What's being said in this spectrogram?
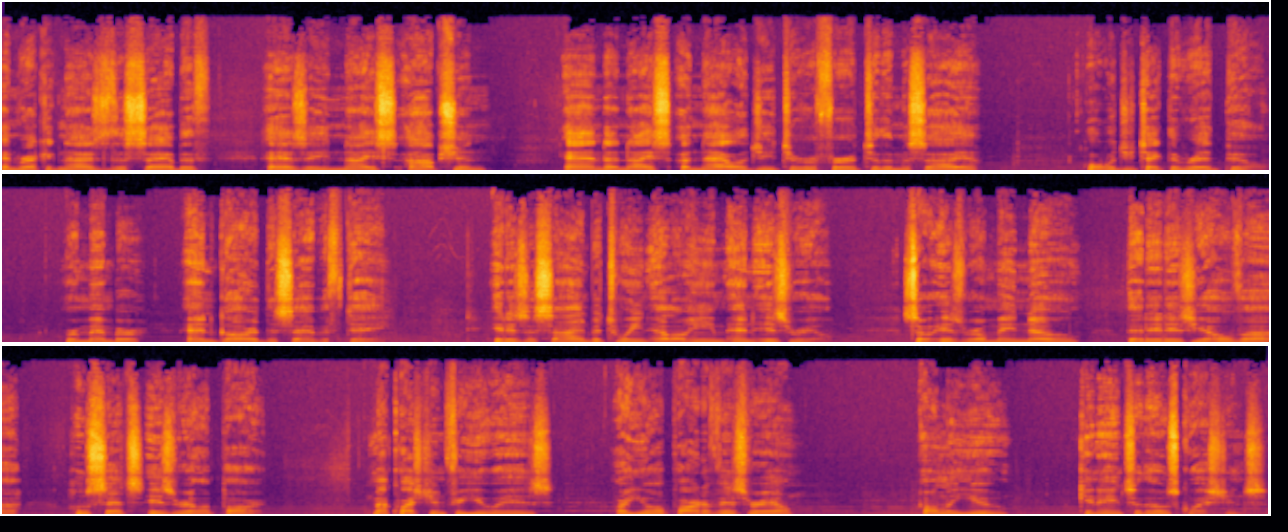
and recognize the Sabbath as a nice option and a nice analogy to refer to the Messiah? Or would you take the red pill, remember and guard the Sabbath day? It is a sign between Elohim and Israel, so Israel may know that it is Jehovah who sets Israel apart. My question for you is Are you a part of Israel? Only you can answer those questions.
